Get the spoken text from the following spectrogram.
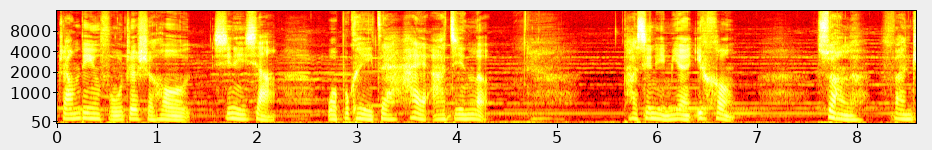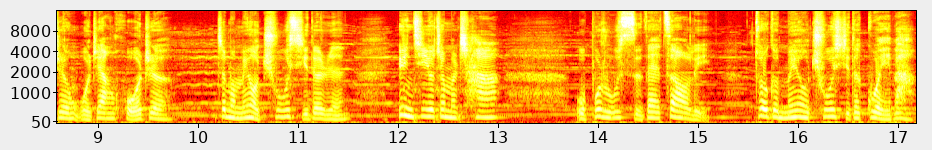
张定福这时候心里想：“我不可以再害阿金了。”他心里面一横，算了，反正我这样活着，这么没有出息的人，运气又这么差，我不如死在灶里，做个没有出息的鬼吧。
